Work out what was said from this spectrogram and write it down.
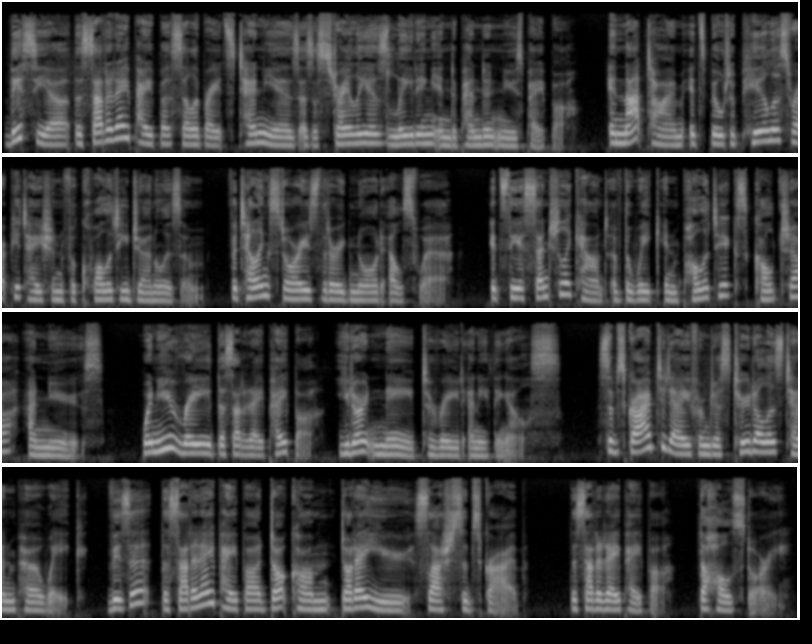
This year, the Saturday paper celebrates 10 years as Australia's leading independent newspaper. In that time, it's built a peerless reputation for quality journalism, for telling stories that are ignored elsewhere. It's the essential account of the week in politics, culture, and news. When you read the Saturday paper, you don't need to read anything else. Subscribe today from just $2.10 per week. Visit thesaturdaypaper.com.au slash subscribe. The Saturday Paper, The Whole Story.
